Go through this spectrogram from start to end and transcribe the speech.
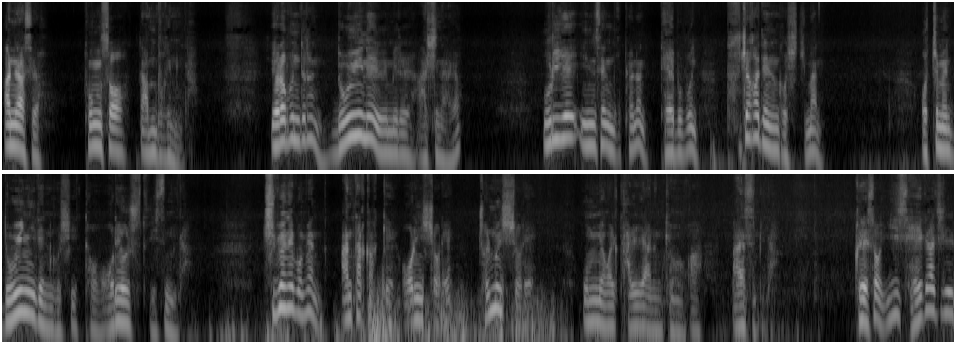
안녕하세요. 동서남북입니다. 여러분들은 노인의 의미를 아시나요? 우리의 인생 목표는 대부분 부자가 되는 것이지만 어쩌면 노인이 되는 것이 더 어려울 수도 있습니다. 주변에 보면 안타깝게 어린 시절에 젊은 시절에 운명을 달리하는 경우가 많습니다. 그래서 이 세 가지를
